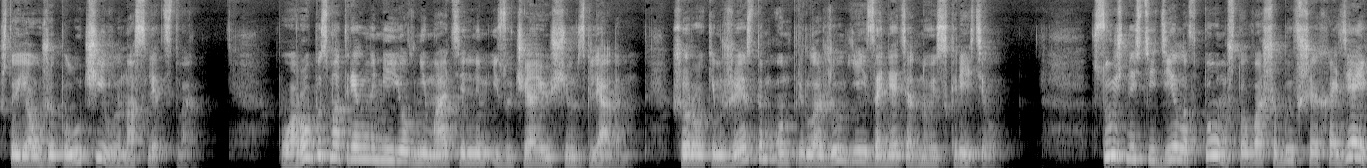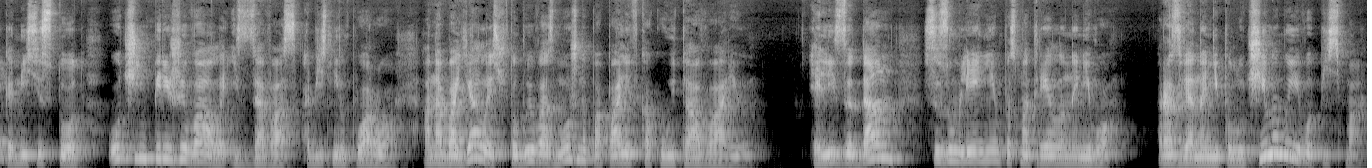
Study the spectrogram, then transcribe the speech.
что я уже получила наследство». Пуаро посмотрел на нее внимательным, изучающим взглядом. Широким жестом он предложил ей занять одно из кресел – в сущности, дело в том, что ваша бывшая хозяйка, миссис Тодд, очень переживала из-за вас», – объяснил Пуаро. «Она боялась, что вы, возможно, попали в какую-то аварию». Элиза Дан с изумлением посмотрела на него. «Разве она не получила моего письма?»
